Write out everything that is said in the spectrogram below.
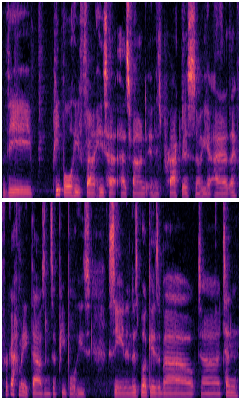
the people he found he's ha- has found in his practice. So he has I forgot how many thousands of people he's seen, and this book is about ten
